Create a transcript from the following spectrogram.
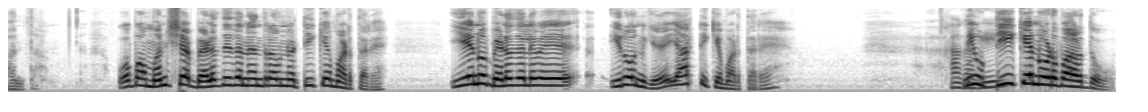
ಅಂತ. ಒಬ್ಬ ಮನುಷ್ಯ ಬೆಳೆದಿದ್ದಾನೆ ಅಂದರೆ ಅವನ್ನ ಟೀಕೆ ಮಾಡ್ತಾರೆ. ಏನು ಬೆಳೆದಲ್ಲವೇ ಇರೋನಿಗೆ ಯಾರು ಟೀಕೆ ಮಾಡ್ತಾರೆ? ನೀವು ಟೀಕೆ ನೋಡಬಾರ್ದು.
